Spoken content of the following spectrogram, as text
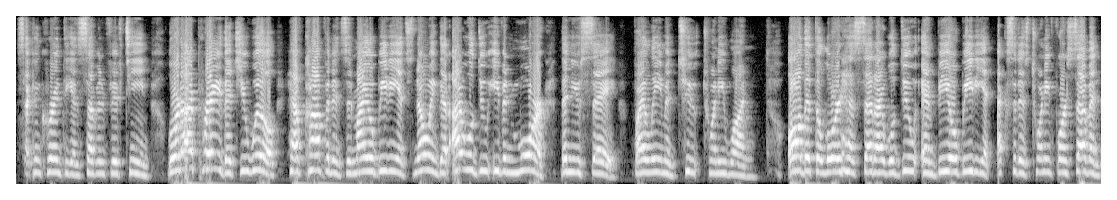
2 Corinthians 7:15. Lord, I pray that you will have confidence in my obedience, knowing that I will do even more than you say. Philemon 2:21. All that the Lord has said I will do and be obedient. Exodus 24 7.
